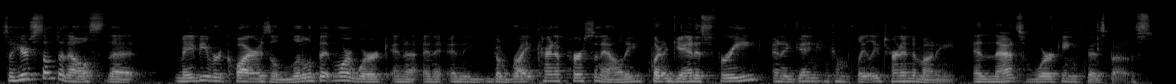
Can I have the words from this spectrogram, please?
So here's something else that maybe requires a little bit more work and, a, and, a, and the, the right kind of personality, but again is free and again can completely turn into money, and that's working FISBOs.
